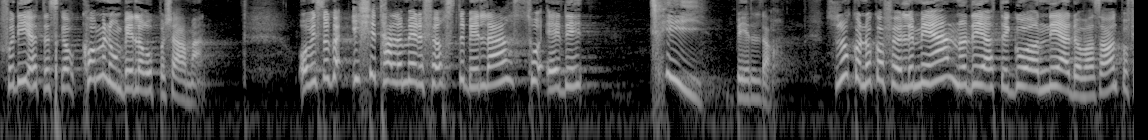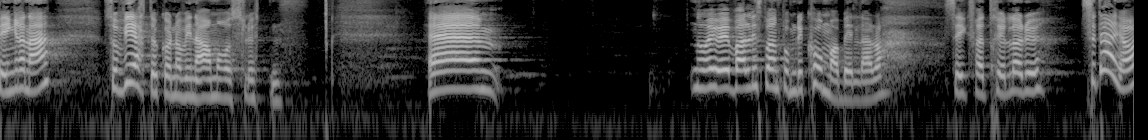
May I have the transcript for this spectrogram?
Fordi at det skal komme noen bilder opp på skjermen. Og Hvis dere ikke teller med det første bildet, så er det ti bilder. Så da kan dere følge med når det, går nedover sant, på fingrene. Så vet dere når vi nærmer oss slutten. Eh, nå er jeg veldig spent på om det kommer bilder. da. Sigfred, tryller du? Se der, ja.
